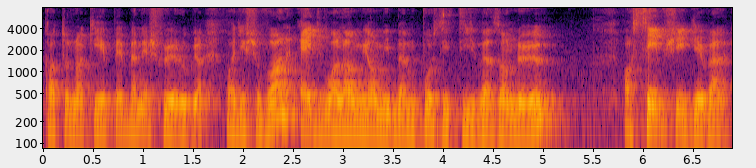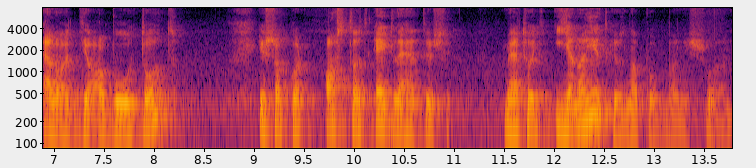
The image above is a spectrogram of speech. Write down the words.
katona képében, és fölrúgja. Vagyis van egy valami, amiben pozitív ez a nő, a szépségével eladja a bótot, és akkor azt az egy lehetőség, mert hogy ilyen a hétköznapokban is van.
